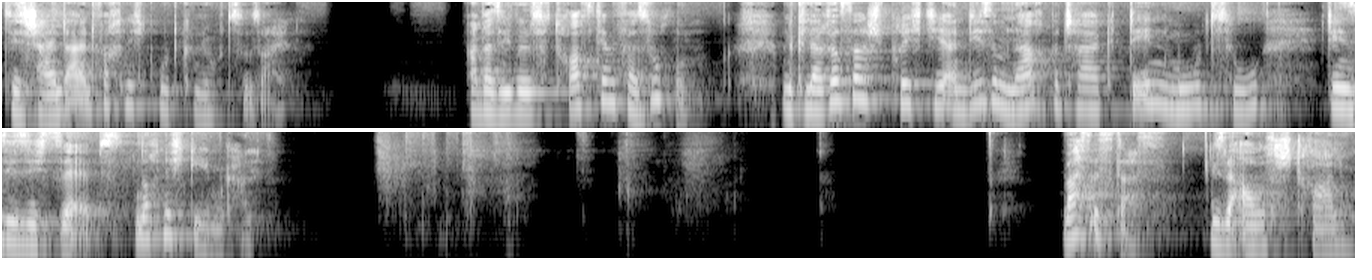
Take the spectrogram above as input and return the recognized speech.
Sie scheint einfach nicht gut genug zu sein. Aber sie will es trotzdem versuchen. Und Clarissa spricht ihr an diesem Nachmittag den Mut zu, den sie sich selbst noch nicht geben kann. Was ist das, diese Ausstrahlung?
